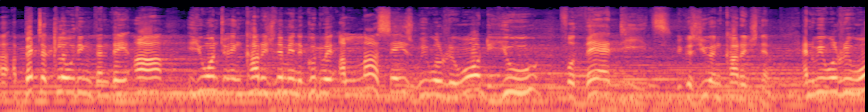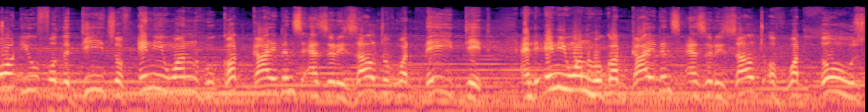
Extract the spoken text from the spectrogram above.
uh, better clothing than they are. You want to encourage them in a good way. Allah says, We will reward you for their deeds because you encourage them. And we will reward you for the deeds of anyone who got guidance as a result of what they did and anyone who got guidance as a result of what those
